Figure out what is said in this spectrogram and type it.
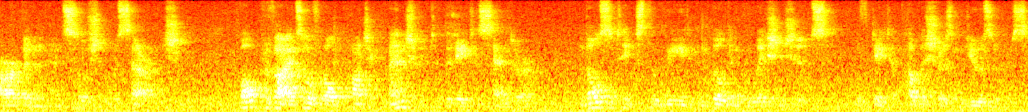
Urban and Social Research. Bob provides overall project management of the data center and also takes the lead in building relationships with data publishers and users.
